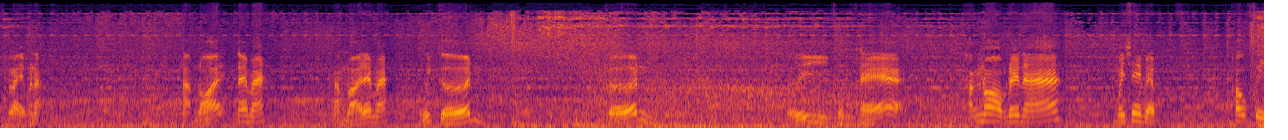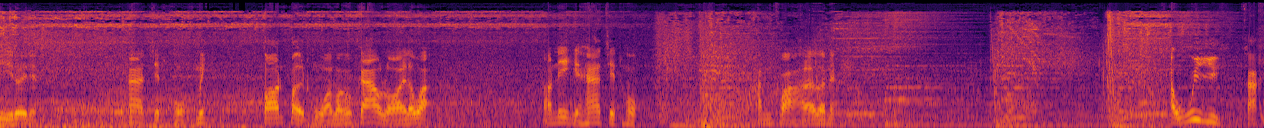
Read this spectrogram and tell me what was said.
เท่าไหร่มันอะสามร้อยได้ไหมสามร้อยได้ไหมอุ้ยเกิน เกิน เฮ้ยของแท้ข้างนอกด้วยนะ ไม่ใช่แบบเข้าฟรีด้วยเนี่ยห้าเจ็ดหกไม่ตอนเปิดหัวมันก็เก้าร้อยแล้วอะตอนนี้แค่ห้าเจ็ดหกพันกว่าแล้วตอนเนี้ยเอาอุ้ยขาเค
